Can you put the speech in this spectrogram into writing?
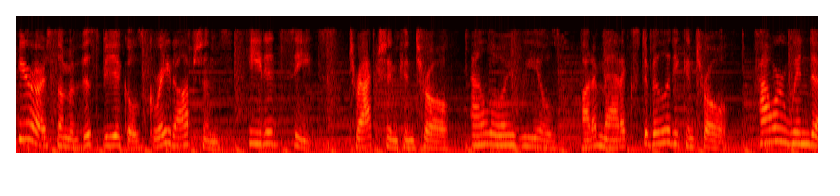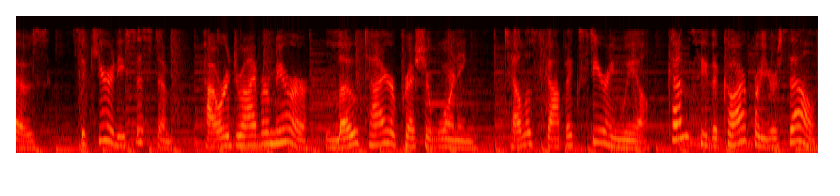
Here are some of this vehicle's great options. Heated seats, traction control, alloy wheels, automatic stability control, power windows, security system, power driver mirror, low tire pressure warning, telescopic steering wheel. Come see the car for yourself.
